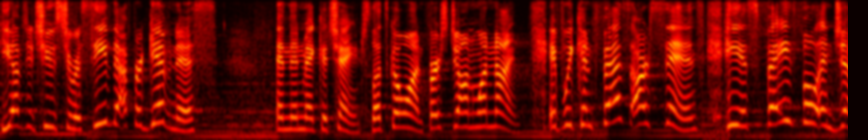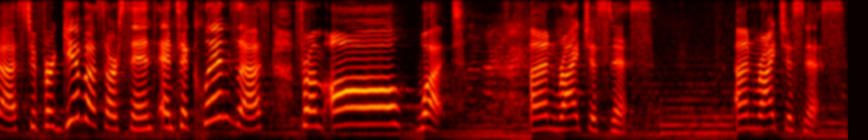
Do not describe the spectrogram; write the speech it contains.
You have to choose to receive that forgiveness and then make a change. Let's go on. 1 John 1 9. If we confess our sins, he is faithful and just to forgive us our sins and to cleanse us from all what? Unrighteousness. Unrighteousness.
